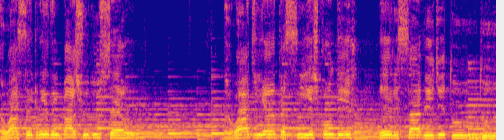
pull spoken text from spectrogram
não há segredo embaixo do céu. Não adianta se esconder ele sabe de tudo.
